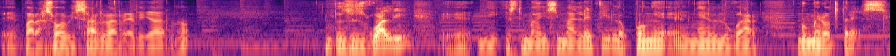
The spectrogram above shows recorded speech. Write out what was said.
eh, para suavizar la realidad, ¿no? Entonces Wally, eh, mi estimadísima Letty, lo pone en el lugar número 3.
